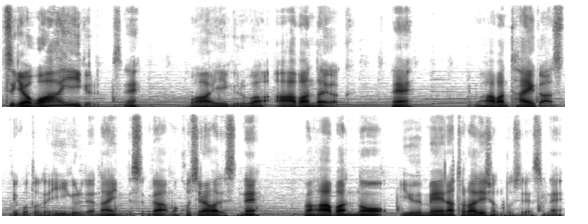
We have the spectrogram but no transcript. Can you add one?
次はワーイーグルですね。ワーイーグルはアーバン大学ですね。アーバンタイガースっていうことでイーグルではないんですが、まあ、こちらはですね、まあ、アーバンの有名なトラディションとしてですね、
